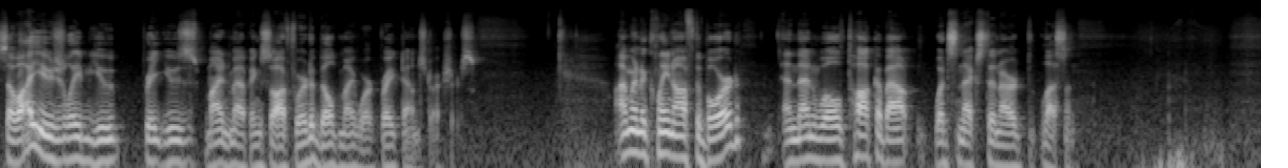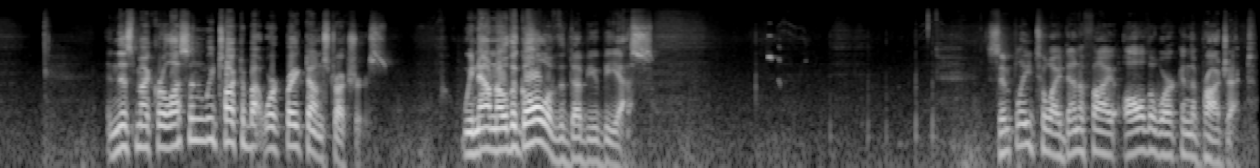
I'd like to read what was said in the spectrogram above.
So I usually use mind mapping software to build my work breakdown structures. I'm going to clean off the board and then we'll talk about what's next in our lesson. In this micro lesson, we talked about work breakdown structures. We now know the goal of the WBS. Simply to identify all the work in the project.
